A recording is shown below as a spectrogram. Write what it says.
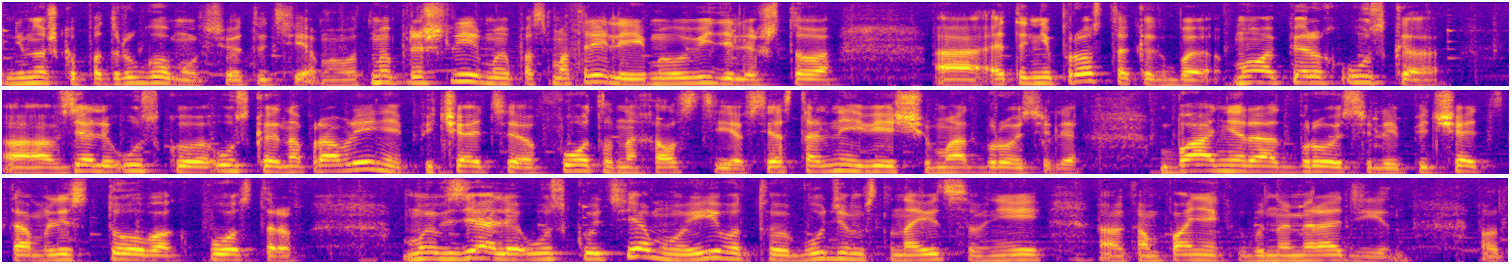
немножко по-другому всю эту тему. Вот мы пришли, мы посмотрели, и мы увидели, что э, это не просто как бы, мы, во-первых, узко взяли узкую, узкое направление, печать э, фото на холсте, все остальные вещи мы отбросили, баннеры отбросили, печать там листовок, постеров. Мы взяли узкую тему и вот будем становиться в ней а, компания как бы номер один. Вот,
